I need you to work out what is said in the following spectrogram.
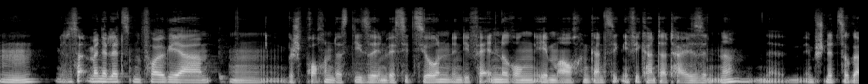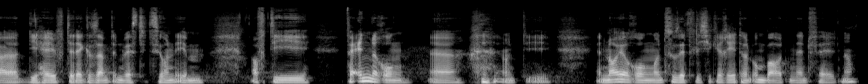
Mhm. Das hatten wir in der letzten Folge ja mh, mm, besprochen, dass diese Investitionen in die Veränderungen eben auch ein ganz signifikanter Teil sind. Ne? Äh, Im Schnitt sogar die Hälfte der Gesamtinvestitionen eben auf die Veränderung äh, und die Erneuerung und zusätzliche Geräte und Umbauten entfällt. Ne?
